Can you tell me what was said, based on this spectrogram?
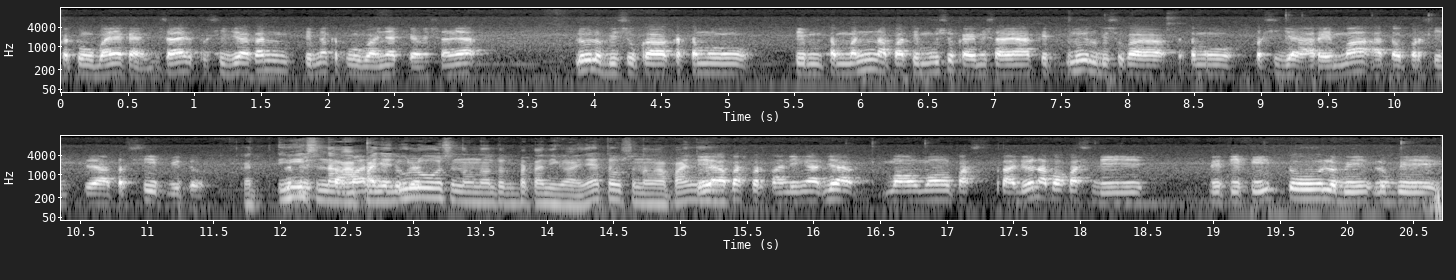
ketemu banyak ya. Misalnya Persija kan timnya ketemu banyak ya. Misalnya lu lebih suka ketemu tim temen apa tim musuh? Kayak misalnya lu lebih suka ketemu Persija Arema atau Persija Persib gitu. Kat- ini Lebih senang apanya gitu, dulu? Senang nonton pertandingannya atau senang apanya? Iya pas pertandingan. Ya mau mau pas stadion apa pas di di TV itu? Lebih lebih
